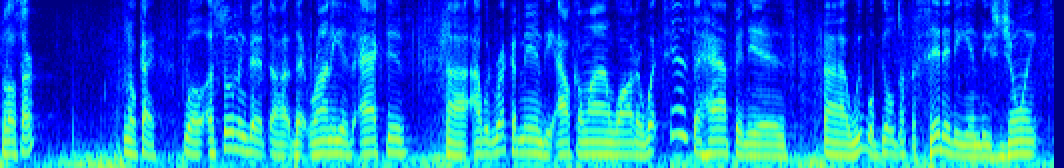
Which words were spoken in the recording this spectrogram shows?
Hello, sir. Okay. Well, assuming that uh, that Ronnie is active, uh, I would recommend the alkaline water. What tends to happen is uh, we will build up acidity in these joints.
